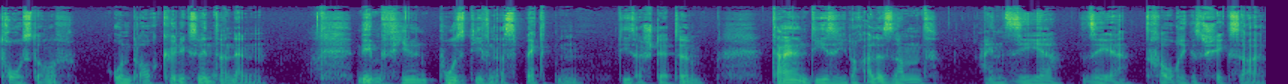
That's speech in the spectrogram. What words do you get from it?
Troisdorf und auch Königswinter nennen. Neben vielen positiven Aspekten dieser Städte teilen diese jedoch allesamt ein sehr, sehr trauriges Schicksal.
